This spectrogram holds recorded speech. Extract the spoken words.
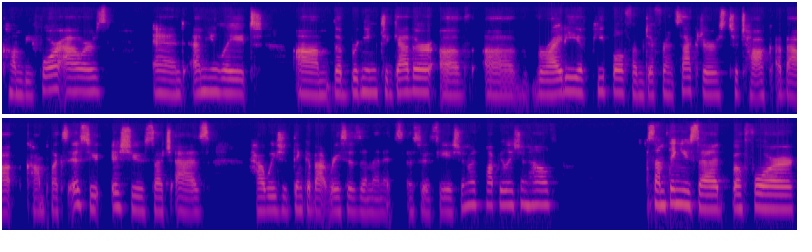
come before ours, and emulate um, the bringing together of a variety of people from different sectors to talk about complex issue, issues such as how we should think about racism and its association with population health. Something you said before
